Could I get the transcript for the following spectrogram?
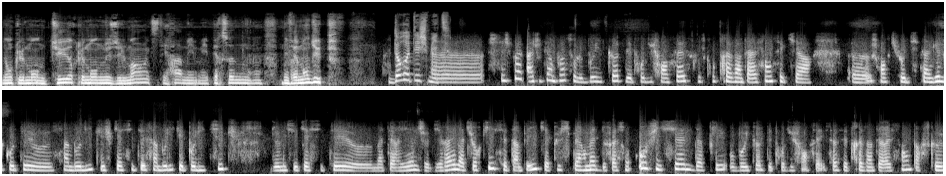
donc le monde turc, le monde musulman, etc. Mais, mais personne n'est vraiment dupe. Dorothée Schmidt. Euh, si je peux ajouter un point sur le boycott des produits français, ce que je trouve très intéressant, c'est qu'il y a, euh, je pense qu'il faut distinguer le côté symbolique, l'efficacité symbolique et politique de l'efficacité euh, matérielle, je dirais. La Turquie, c'est un pays qui a pu se permettre de façon officielle d'appeler au boycott des produits français. Et ça, c'est très intéressant parce que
